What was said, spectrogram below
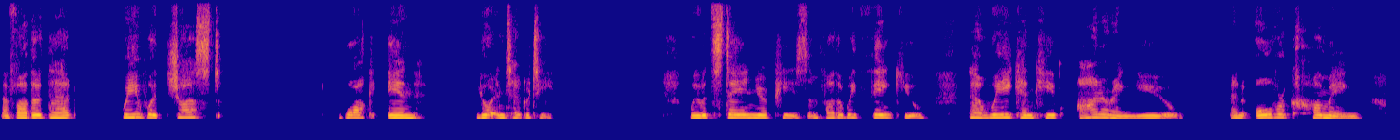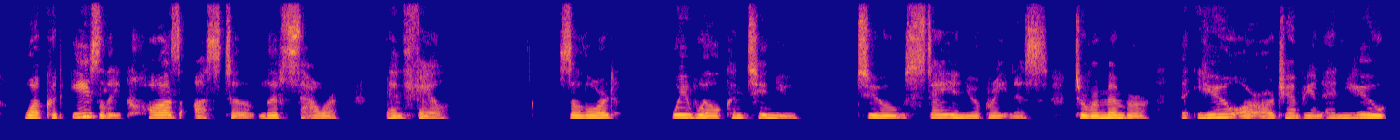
And Father, that we would just walk in your integrity. We would stay in your peace. And Father, we thank you that we can keep honoring you and overcoming what could easily cause us to live sour and fail. So, Lord, we will continue to stay in your greatness, to remember that you are our champion and you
